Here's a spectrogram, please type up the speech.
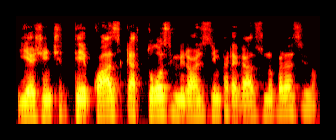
e a gente ter quase 14 milhões de desempregados no Brasil.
